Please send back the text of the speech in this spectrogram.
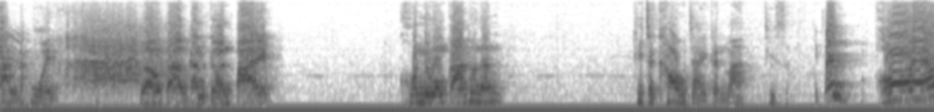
ตาหรือนักมวยเนี่ย เราต่างกันเกินไป คนในวงการเท่านั้น ที่จะเข้าใจกันมากที่สุดไอ้เต็มพอแล้ว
